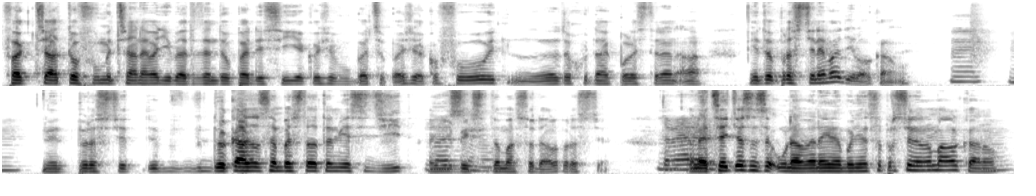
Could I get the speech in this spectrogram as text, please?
fakt třeba tofu mi třeba nevadí, protože ten to úplně disí, jakože vůbec úplně, že jako fuj, to chutná jak polystyren a mě to prostě nevadilo, kámo. Mm. Mm. Mě prostě, dokázal jsem bez toho ten měsíc žít, No aniž bych si no. to maso dal prostě. Tam já A věřím- necítil jsem se unavený nebo něco, prostě normálka, no. Mm.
